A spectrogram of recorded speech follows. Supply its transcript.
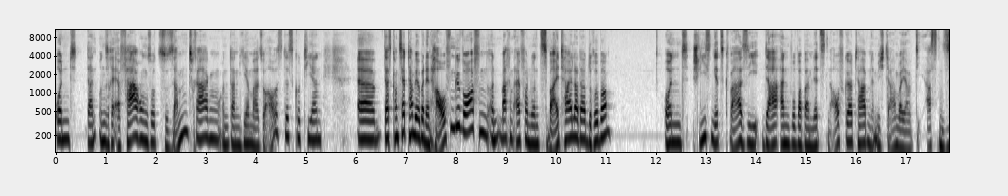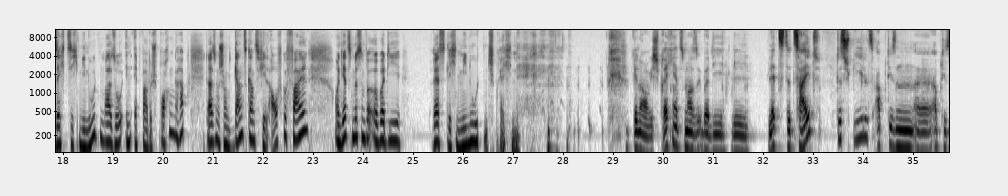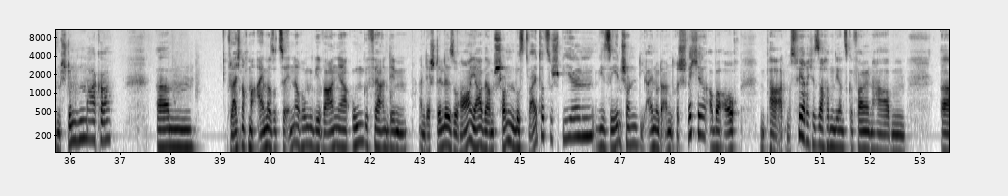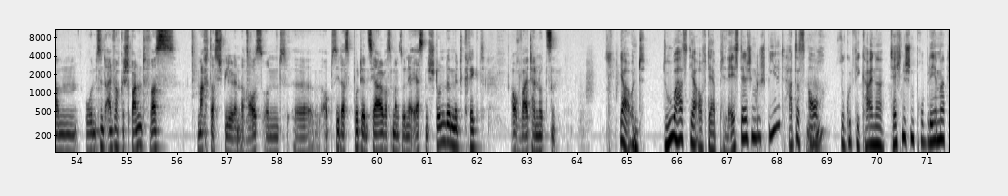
und dann unsere Erfahrungen so zusammentragen und dann hier mal so ausdiskutieren. Äh, das Konzept haben wir über den Haufen geworfen und machen einfach nur einen Zweiteiler darüber und schließen jetzt quasi da an, wo wir beim letzten aufgehört haben. Nämlich da haben wir ja die ersten 60 Minuten mal so in etwa besprochen gehabt. Da ist uns schon ganz, ganz viel aufgefallen. Und jetzt müssen wir über die restlichen Minuten sprechen. Genau, wir sprechen jetzt mal so über die letzte Zeit des Spiels ab, diesen, äh, ab diesem Stundenmarker. Ähm, vielleicht noch mal einmal so zur Erinnerung, wir waren ja ungefähr an dem an der Stelle so, oh, ja, wir haben schon Lust weiterzuspielen. Wir sehen schon die ein oder andere Schwäche, aber auch ein paar atmosphärische Sachen, die uns gefallen haben. Ähm, und sind einfach gespannt, was macht das Spiel dann daraus und äh, ob sie das Potenzial, was man so in der ersten Stunde mitkriegt, auch weiter nutzen. Ja, und du hast ja auf der PlayStation gespielt, hattest mhm. auch so gut wie keine technischen Probleme.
